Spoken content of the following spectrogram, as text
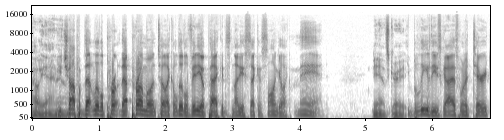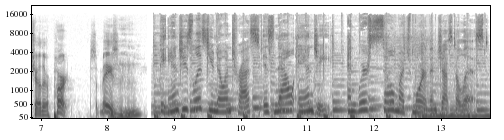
Oh yeah, I know. You chop up that little pro, that promo into like a little video package, it's ninety seconds long. You're like, man, yeah, it's great. you believe these guys want to tear each other apart? It's amazing. Mm-hmm. The Angie's list you know and trust is now Angie, and we're so much more than just a list.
